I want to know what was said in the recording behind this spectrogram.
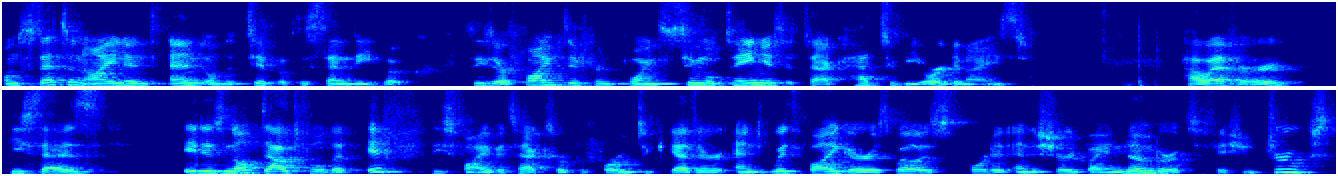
on Staten Island and on the tip of the Sandy Hook. So these are five different points. Simultaneous attack had to be organized. However, he says it is not doubtful that if these five attacks were performed together and with vigor, as well as supported and assured by a number of sufficient troops,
